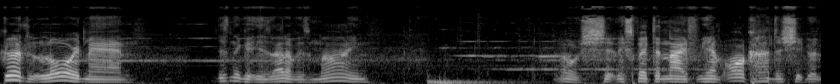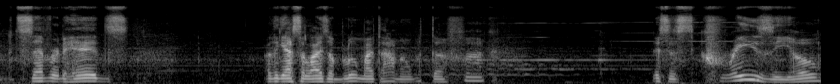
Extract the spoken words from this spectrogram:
Good lord, man. This nigga is out of his mind. Oh, shit. Expect a knife. We have all kinds of shit. Severed heads. I think that's Eliza Bloom right there. I don't know what the fuck. This is crazy, yo.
